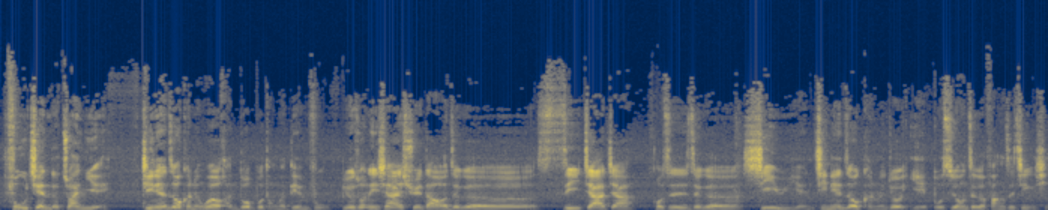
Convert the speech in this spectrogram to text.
附件的专业，几年之后可能会有很多不同的颠覆。比如说你现在学到这个 C 加加或是这个 C 语言，几年之后可能就也不是用这个方式进行。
